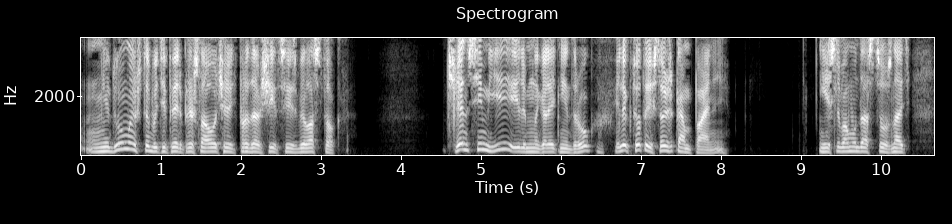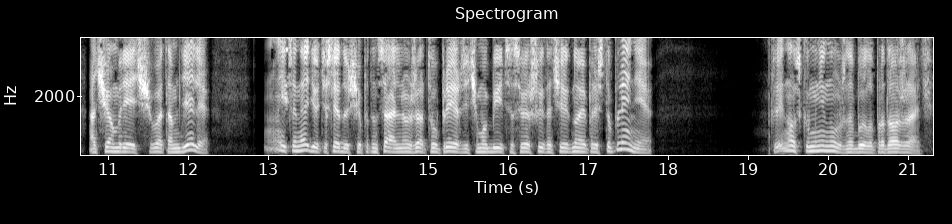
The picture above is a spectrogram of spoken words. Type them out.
Не думаю, чтобы теперь пришла очередь продавщицы из Белостока. Член семьи или многолетний друг, или кто-то из той же компании. Если вам удастся узнать, о чем речь в этом деле, если найдете следующую потенциальную жертву, прежде чем убийца совершит очередное преступление — Клиновскому не нужно было продолжать.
